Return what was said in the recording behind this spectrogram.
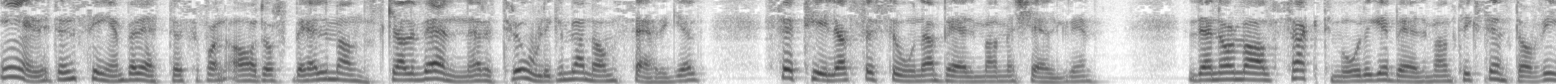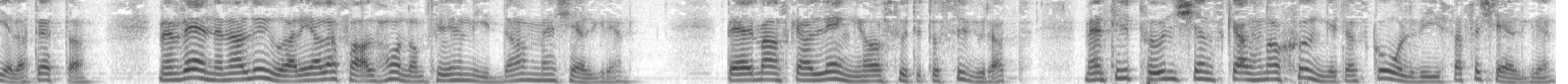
Enligt en sen berättelse från Adolf Bellman skall vänner, troligen bland dem Sergel, sett till att försona Bellman med Källgren. Den normalt saktmodige Bellman tycks inte ha velat detta, men vännerna lurade i alla fall honom till en middag med Källgren. Bellman ska länge ha suttit och surat, men till punchen skall han ha sjungit en skålvisa för Källgren,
